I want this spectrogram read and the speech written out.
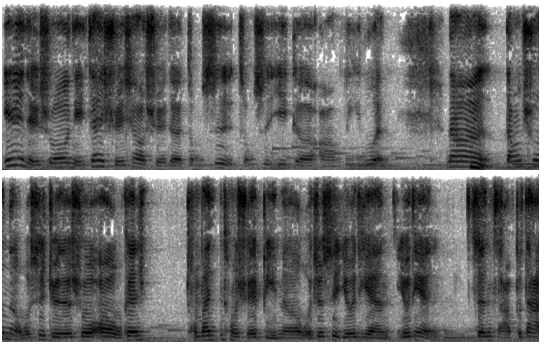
因为等于说你在学校学的总是总是一个啊理论。那当初呢，我是觉得说，哦，我跟同班同学比呢，我就是有点有点挣扎，不大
